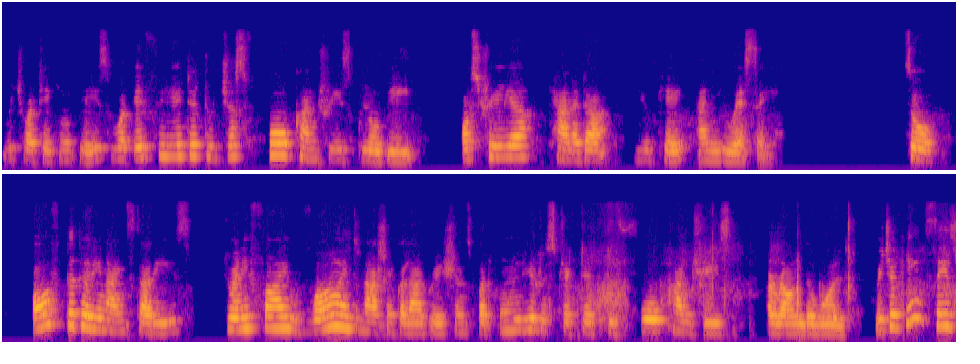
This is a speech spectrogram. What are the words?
which were taking place were affiliated to just four countries globally, Australia, Canada, UK, and USA. So of the 39 studies, 25 were international collaborations, but only restricted to four countries around the world, which again says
